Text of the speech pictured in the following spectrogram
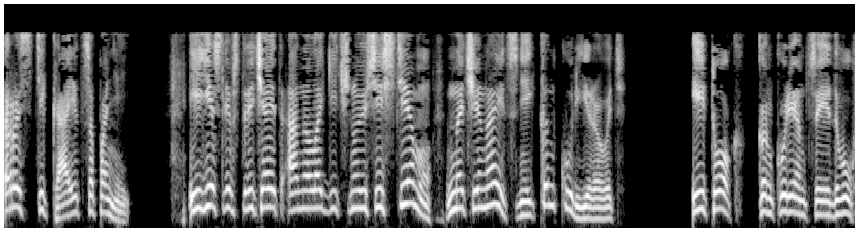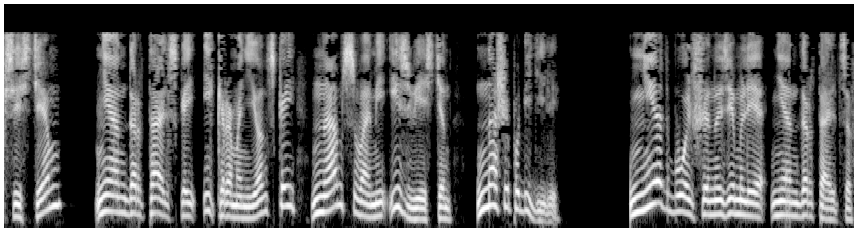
растекается по ней. И если встречает аналогичную систему, начинает с ней конкурировать. Итог конкуренции двух систем, неандертальской и кроманьонской, нам с вами известен – Наши победили. Нет больше на земле неандертальцев.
